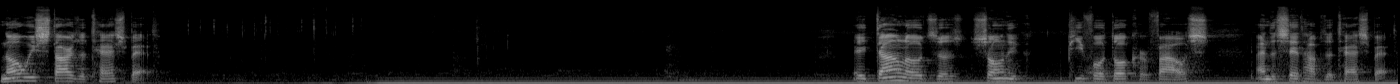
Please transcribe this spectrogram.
Now we start the test bed. It downloads the Sonic P4 Docker files and set up the test bed.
